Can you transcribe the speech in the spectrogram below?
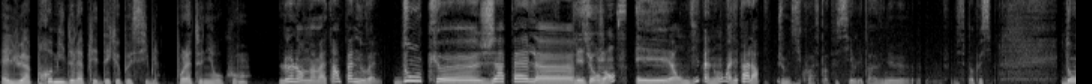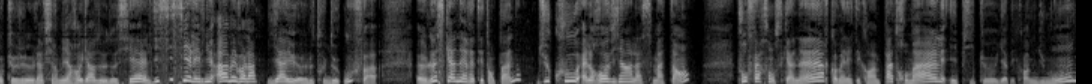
Elle lui a promis de l'appeler dès que possible pour la tenir au courant. Le lendemain matin, pas de nouvelles. Donc euh, j'appelle euh, les urgences et on me dit bah non, elle est pas là. Je me dis quoi, c'est pas possible, elle est pas venue. Je me dis c'est pas possible. Donc euh, l'infirmière regarde le dossier, elle dit si si elle est venue. Ah mais voilà, il y a eu le truc de ouf. le scanner était en panne. Du coup, elle revient là ce matin pour faire son scanner, comme elle était quand même pas trop mal, et puis qu'il y avait quand même du monde,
